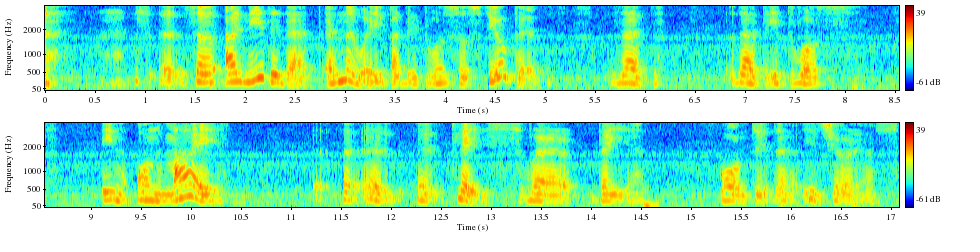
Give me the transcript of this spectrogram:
Uh, so I needed that anyway, but it was so stupid that that it was in on my a, a, place where they wanted insurance,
